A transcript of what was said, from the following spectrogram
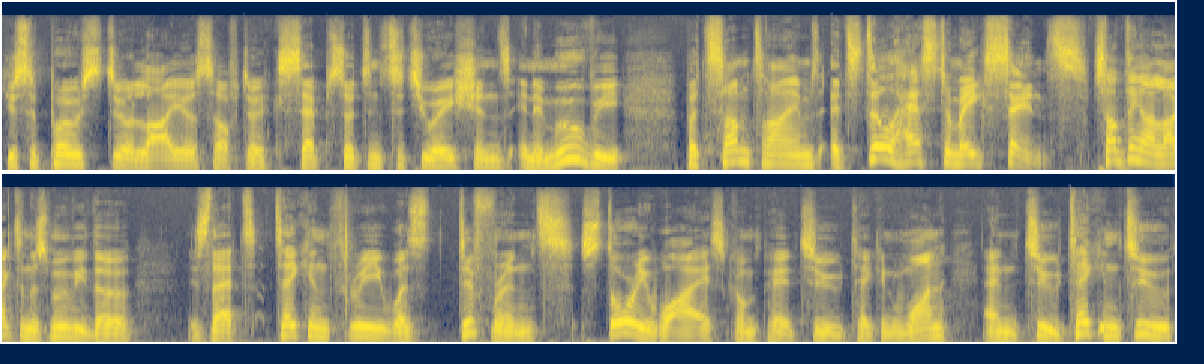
You're supposed to allow yourself to accept certain situations in a movie, but sometimes it still has to make sense. Something I liked in this movie, though, is that Taken 3 was different story wise compared to Taken 1 and 2. Taken 2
